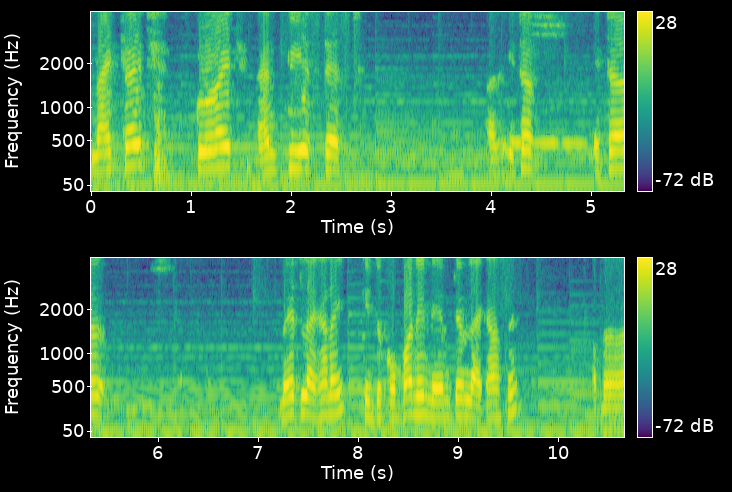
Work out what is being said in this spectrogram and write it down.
Nitrite chloride and PS test আর এটা এটা মেড লেখা নাই, কিন্তু কোম্পানির নেম টেম লেখা আছে। আপনারা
